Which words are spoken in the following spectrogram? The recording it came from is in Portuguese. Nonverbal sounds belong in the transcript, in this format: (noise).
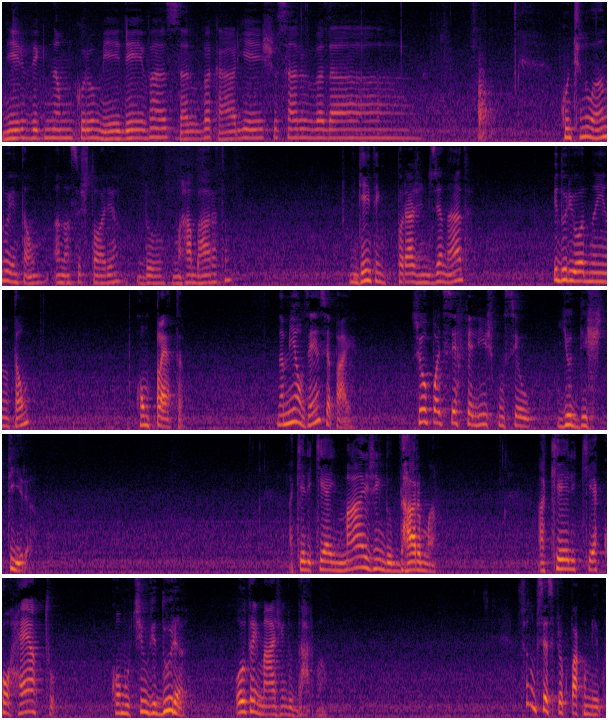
Nirvignam Kurume Deva Sarvakaryeshu Sarvada Continuando então a nossa história do Mahabharata. Ninguém tem coragem de dizer nada. E Duryodhana então completa na minha ausência, pai, o senhor pode ser feliz com seu Yudhishthira. Aquele que é a imagem do Dharma. Aquele que é correto, como o tio Vidura, outra imagem do Dharma. Senhor não precisa se preocupar comigo.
